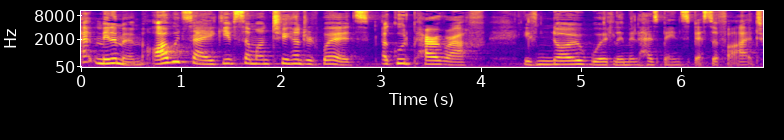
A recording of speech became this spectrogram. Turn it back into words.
At minimum, I would say give someone 200 words, a good paragraph, if no word limit has been specified.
